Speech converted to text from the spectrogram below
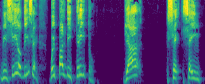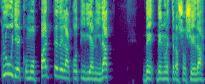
mis hijos dicen, voy para el distrito. Ya se, se, incluye como parte de la cotidianidad de, de nuestra sociedad.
